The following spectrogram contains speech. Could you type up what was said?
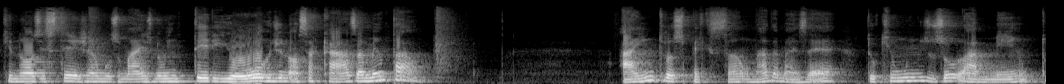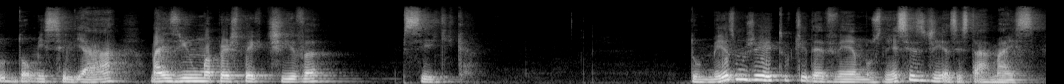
que nós estejamos mais no interior de nossa casa mental. A introspecção nada mais é do que um isolamento domiciliar, mas em uma perspectiva psíquica. Do mesmo jeito que devemos nesses dias estar mais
